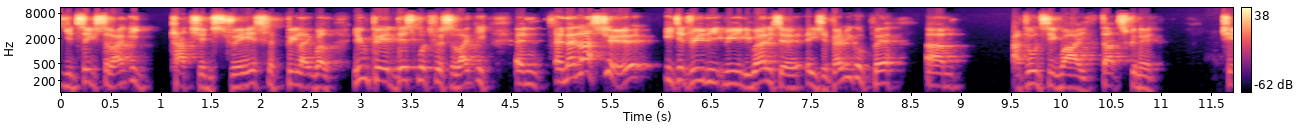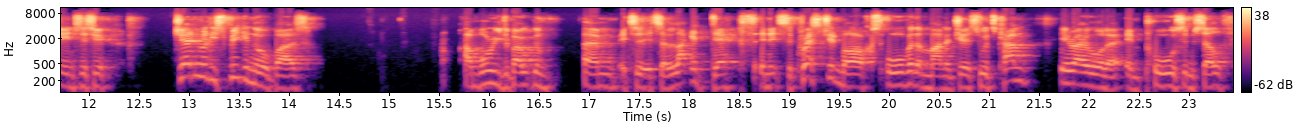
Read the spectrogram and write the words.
you'd see Solanke catching strays. Be like, well, you paid this much for Solanke, and and then last year he did really really well. He's a he's a very good player. Um, I don't see why that's going to change this year. Generally speaking, though, Baz, I'm worried about them. Um, it's a, it's a lack of depth and it's the question marks over the managers, which can Iraola impose himself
